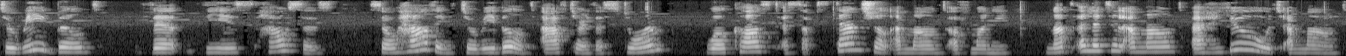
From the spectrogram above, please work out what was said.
to rebuild the, these houses. So having to rebuild after the storm will cost a substantial amount of money, not a little amount, a huge amount.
